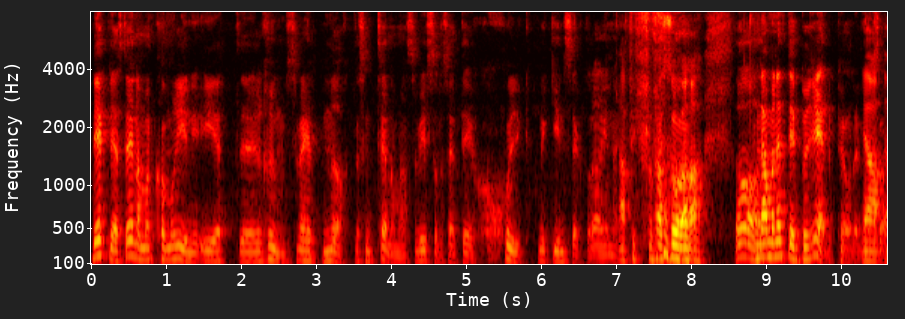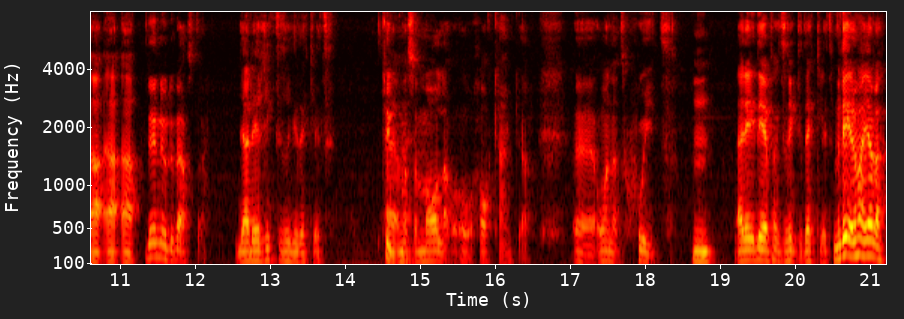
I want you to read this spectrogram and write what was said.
Det äckligaste är när man kommer in i- ett eh, rum som är helt mörkt och sen tänder man så visar det sig att det är sjukt mycket insekter där inne. Ja, fy fan. Alltså- Åh. När man inte är beredd på det. Liksom. ja, ja, ja. Det är nog det värsta. Ja, det är riktigt, riktigt äckligt. Typ Ja, massa malar och harkankar. Eh, och annat skit. Mm. Ja, det, det är faktiskt riktigt äckligt. Men det är de här jävla,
